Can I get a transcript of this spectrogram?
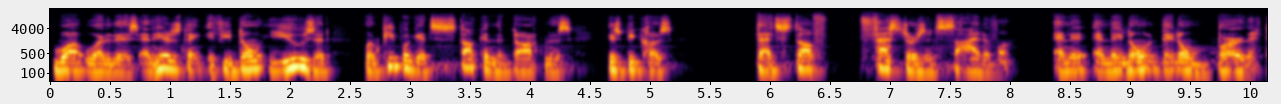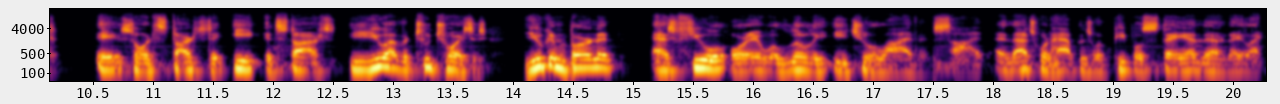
what, what it is. And here's the thing if you don't use it, when people get stuck in the darkness, is because that stuff festers inside of them and, it, and they, don't, they don't burn it. it. So it starts to eat. It starts, you have two choices. You can burn it as fuel or it will literally eat you alive inside. And that's what happens when people stay in there and they like,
